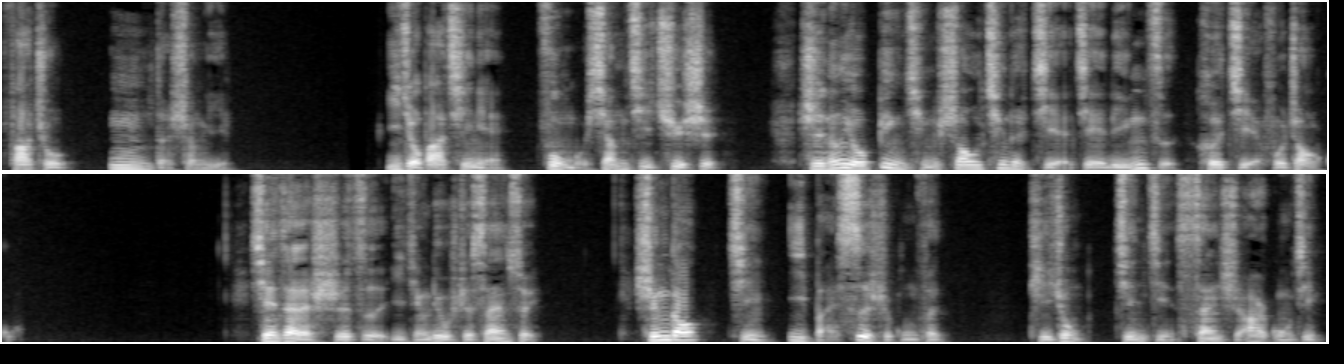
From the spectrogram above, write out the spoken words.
发出“嗯”的声音。一九八七年，父母相继去世。只能由病情稍轻的姐姐玲子和姐夫照顾。现在的石子已经六十三岁，身高仅一百四十公分，体重仅仅三十二公斤，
